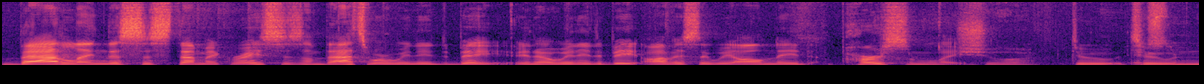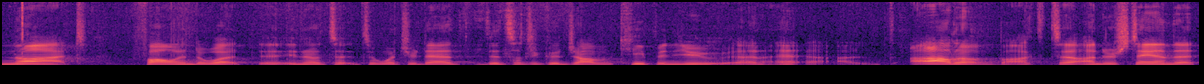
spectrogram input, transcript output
battling this systemic racism, that's where we need to be. You know, we need to be. Obviously, we all need personally Sure. to to not fall into what uh, you know to, to what your dad did such a good job of keeping you uh, uh, out of Buck to understand that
